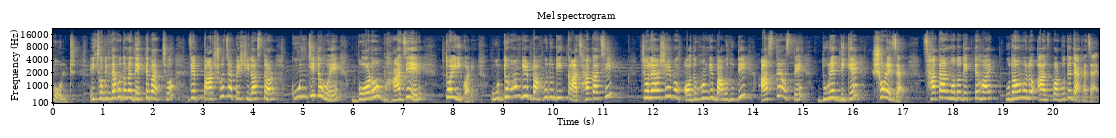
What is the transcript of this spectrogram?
ফোল্ড। এই ছবিতে দেখো তোমরা দেখতে পাচ্ছ যে পার্শ্বচাপের শিলাস্তর কুঞ্চিত হয়ে বড় ভাঁজের তৈরি করে। ঊর্ধ্বভঙ্গের বাহু দুটি কাছাকাছি চলে আসে এবং অধভঙ্গে বাহু দুটি আস্তে আস্তে দূরের দিকে সরে যায়। ছাতার মতো দেখতে হয়। উদাহরণ হলো আল্প পর্বতে দেখা যায়।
